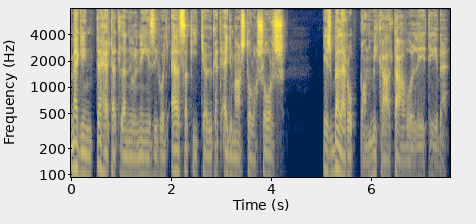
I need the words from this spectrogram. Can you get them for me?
Megint tehetetlenül nézi, hogy elszakítja őket egymástól a sors, és beleroppan Mikál távol létébe.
